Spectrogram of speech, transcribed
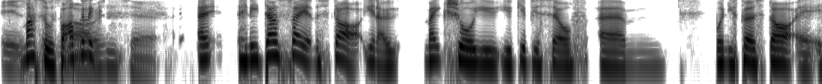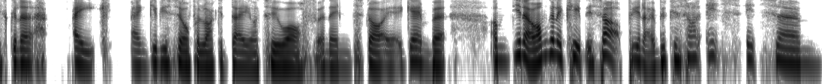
It's muscles, but I'm bizarre, isn't it? and, and he does say at the start, you know, make sure you you give yourself um when you first start it, it's gonna ache and give yourself a, like a day or two off and then start it again. But I'm, um, you know, I'm gonna keep this up, you know, because I, it's it's um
